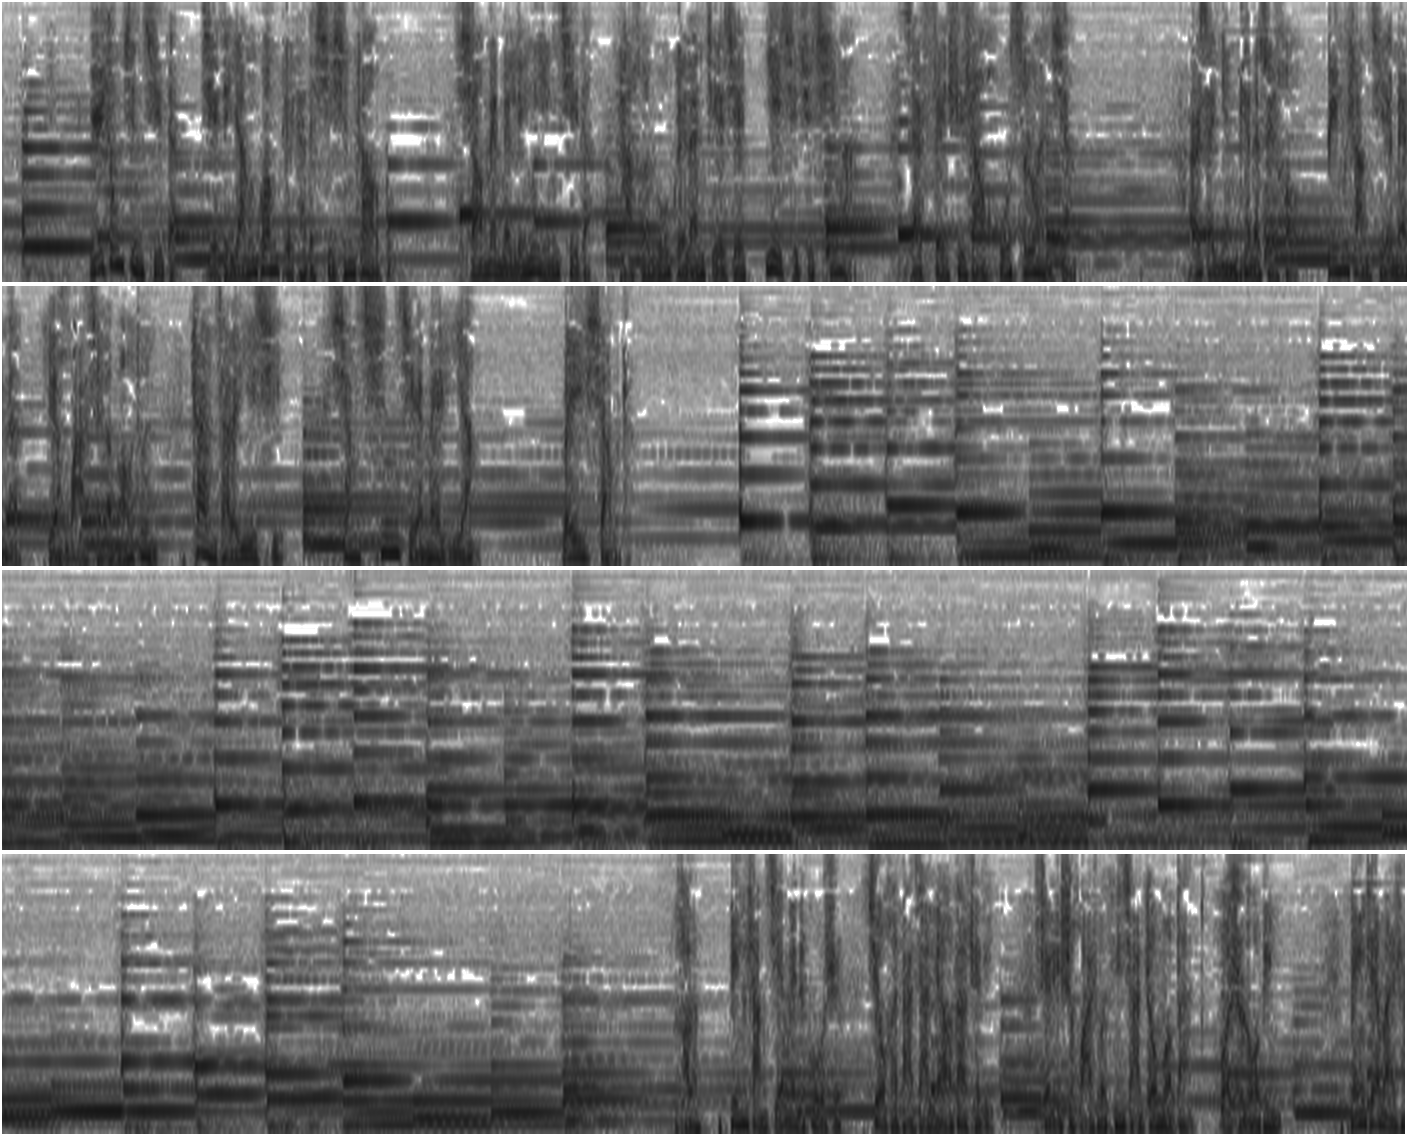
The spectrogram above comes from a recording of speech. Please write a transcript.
于中静记得姐姐阳光对她的细心照顾，小妹妹林莹记得她和卢桂兰姐姐一起去骑马，在废墟上胡思乱想。而在影片的最后，冰上姐妹们也化解了矛盾，站在了一起，像亲姐妹一样，微笑着。上姐妹的故事就和大家聊到这里，这里是《话说天下》周末版，我是罗宾，明天晚上。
